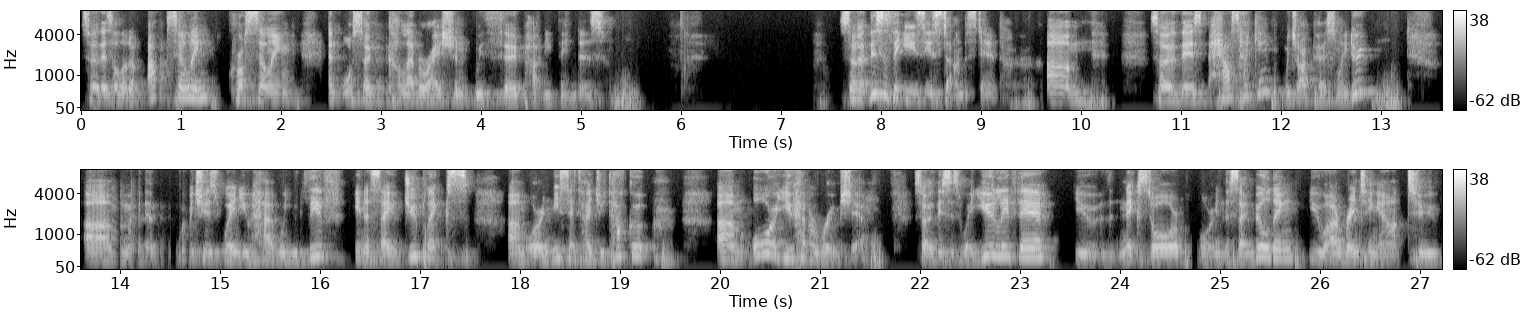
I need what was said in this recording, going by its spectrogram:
So there's a lot of upselling, cross-selling, and also collaboration with third-party vendors. So this is the easiest to understand. Um, so there's house hacking, which I personally do, um, which is when you have when you live in a say a duplex um, or a nisetai jutaku, um, or you have a room share. So this is where you live there, you next door or in the same building, you are renting out to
